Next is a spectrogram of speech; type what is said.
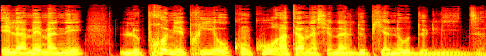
et la même année, le premier prix au concours international de piano de Leeds.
